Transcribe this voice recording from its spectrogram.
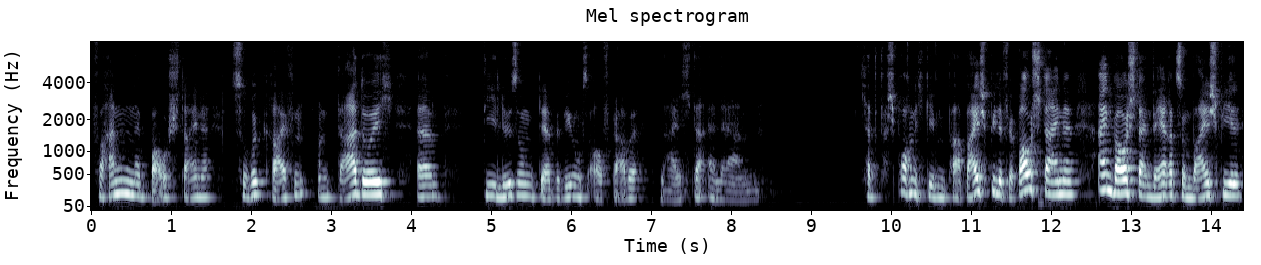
vorhandene Bausteine zurückgreifen und dadurch ähm, die Lösung der Bewegungsaufgabe leichter erlernen. Ich hatte versprochen, ich gebe ein paar Beispiele für Bausteine. Ein Baustein wäre zum Beispiel,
